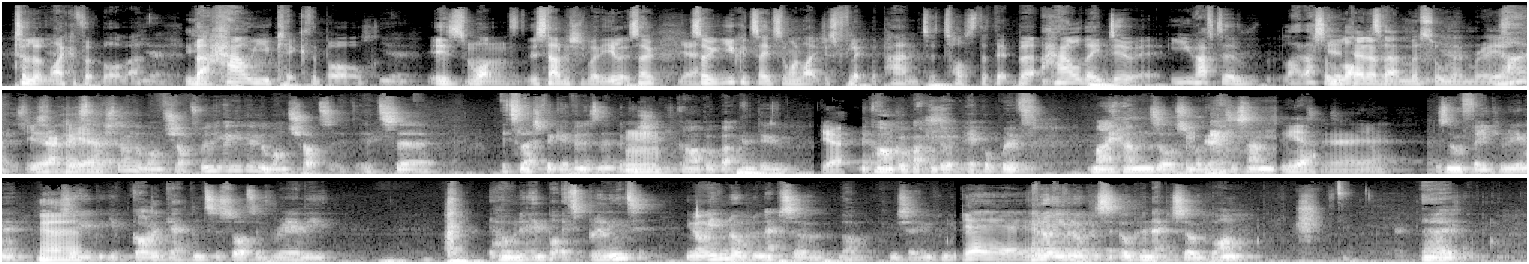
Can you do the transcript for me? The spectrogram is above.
to look like a footballer, Yeah. but how you kick the ball Yeah. is what establishes whether you look. So, Yeah. so you could say to someone like just flick the pan to toss the thing, but how they do it, you have to like that's a You lot. don't have to- that muscle memory. Yeah. No. Exactly, yeah. Especially on the one shots. When, you, when you're doing the one shots, it, it's uh, it's less forgiving, isn't it? Because Mm. you, you can't go back and do Yeah, you can't go back and do a pickup with my hands or somebody else's hands. Yeah. yeah, yeah. There's no fakery in it. Yeah. So you, you've got to get them to sort of really hone it in. But it's brilliant. You know, even opening episode. Well, can you say anything? Yeah, yeah, yeah, yeah. You know, even open, opening episode one, uh,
